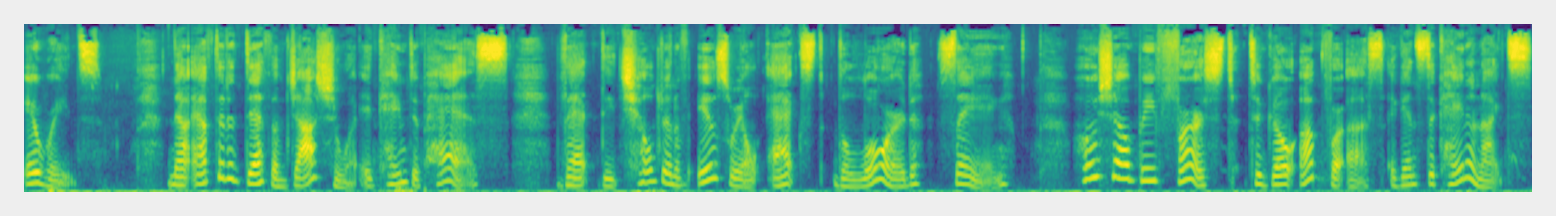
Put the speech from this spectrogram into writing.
It reads, Now after the death of Joshua, it came to pass that the children of Israel asked the Lord, saying, Who shall be first to go up for us against the Canaanites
